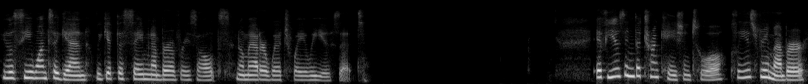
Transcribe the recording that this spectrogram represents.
You'll see once again, we get the same number of results no matter which way we use it. If using the truncation tool, please remember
